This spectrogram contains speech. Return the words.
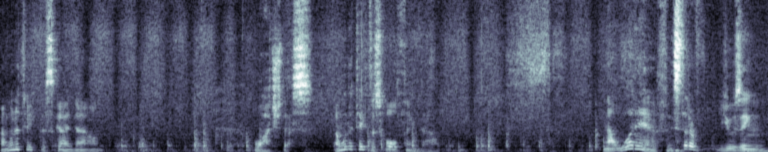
I'm going to take this guy down. Watch this. I'm going to take this whole thing down. Now what if instead of using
